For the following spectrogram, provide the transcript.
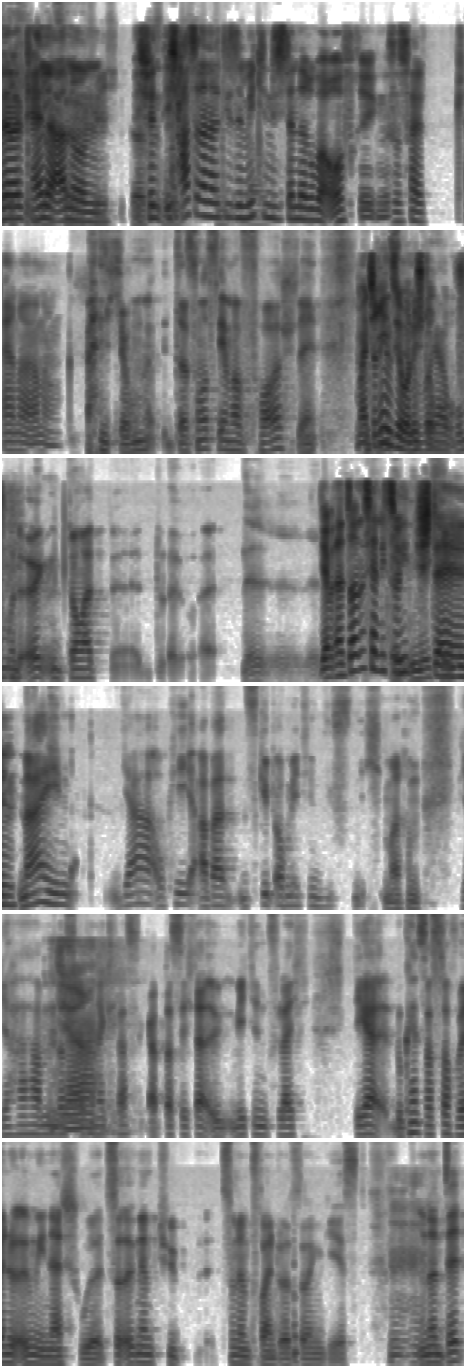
Nein, aber ich keine Ahnung. Ich finde, ich hasse dann halt diese Mädchen, die sich dann darüber aufregen. Das ist halt, keine Ahnung. Junge, das musst du dir mal vorstellen. Manche Du regen sich aber nicht herum und irgendein dummer. äh, äh, Ja, aber dann sollen sie es ja nicht so Mädchen- hinstellen. Nein, ja, okay, aber es gibt auch Mädchen, die es nicht machen. Wir haben das Ja. auch in der Klasse gehabt, dass sich da irgendein Mädchen vielleicht. Digga, du kennst das doch, wenn du irgendwie in der Schule zu irgendeinem Typ, zu einem Freund oder so hingehst. Und Mhm. dann se-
